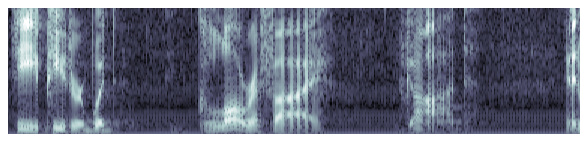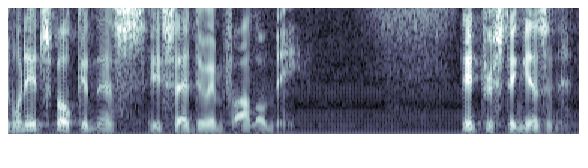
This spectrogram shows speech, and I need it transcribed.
he, Peter, would glorify God. And when he had spoken this, he said to him, Follow me. Interesting, isn't it?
